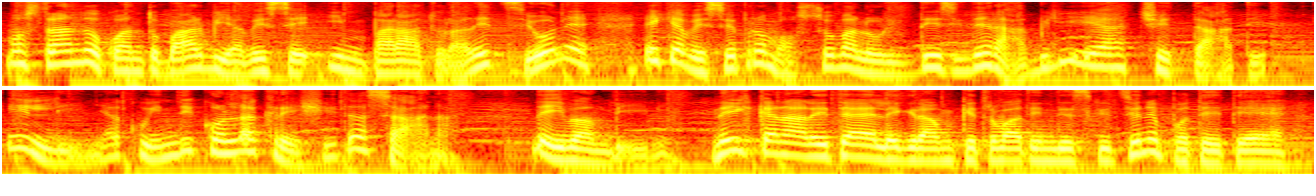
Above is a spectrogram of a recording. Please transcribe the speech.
mostrando quanto Barbie avesse imparato la lezione e che avesse promosso valori desiderabili e accettati, in linea quindi con la crescita sana dei bambini. Nel canale Telegram che trovate in descrizione potete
